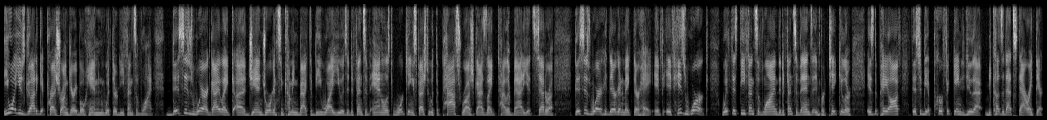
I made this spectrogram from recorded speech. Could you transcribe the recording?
BYU's got to get pressure on Gerry Bohanon with their defensive line. This is where a guy like uh, Jan Jorgensen coming back to BYU as a defensive analyst, working especially with the pass rush, guys like Tyler Batty, etc. This is where they're going to make their hay. If if his work with this defensive line, the defensive ends in particular, is to pay off, this would be a perfect game to do that because of that stat right there.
